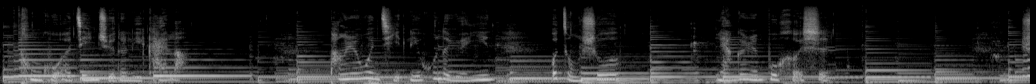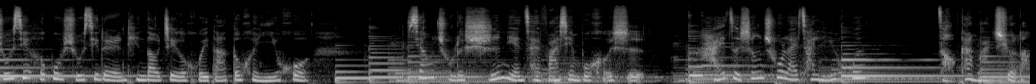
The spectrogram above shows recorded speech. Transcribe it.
痛苦而坚决地离开了。旁人问起离婚的原因，我总说两个人不合适。熟悉和不熟悉的人听到这个回答都很疑惑：相处了十年才发现不合适，孩子生出来才离婚，早干嘛去了？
